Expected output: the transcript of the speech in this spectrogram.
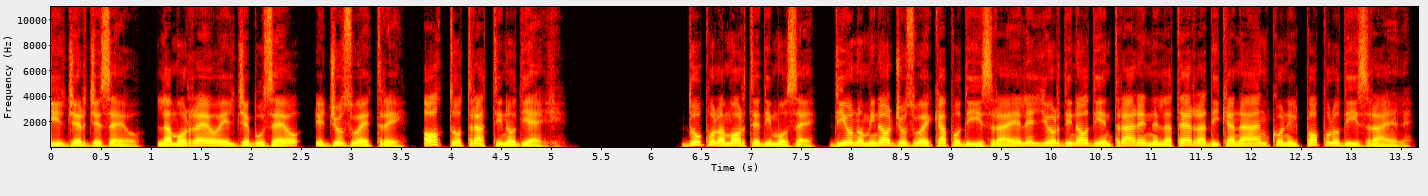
il Gergeseo, l'Amorreo e il Gebuseo, e Giosuè 3, 8-10. Dopo la morte di Mosè, Dio nominò Giosuè capo di Israele e gli ordinò di entrare nella terra di Canaan con il popolo di Israele.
